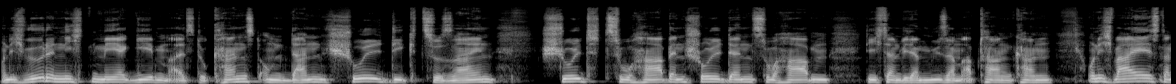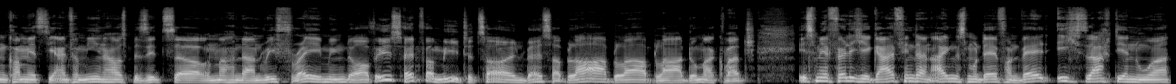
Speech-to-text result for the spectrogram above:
Und ich würde nicht mehr geben, als du kannst, um dann schuldig zu sein, Schuld zu haben, Schulden zu haben, die ich dann wieder mühsam abtragen kann. Und ich weiß, dann kommen jetzt die Einfamilienhausbesitzer und machen da ein Reframing drauf. Ist etwa Miete zahlen besser, bla bla bla, dummer Quatsch. Ist mir völlig egal, finde ein eigenes Modell von Welt. Ich sag dir nur,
